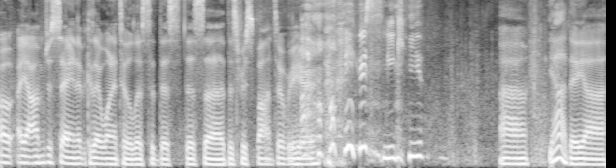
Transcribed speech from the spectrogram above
Oh yeah, I'm just saying that because I wanted to elicit this this uh this response over here. Oh, you sneaky. Uh, yeah, they uh,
